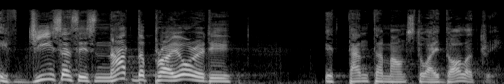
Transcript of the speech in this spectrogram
if Jesus is not the priority, it tantamounts to idolatry.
